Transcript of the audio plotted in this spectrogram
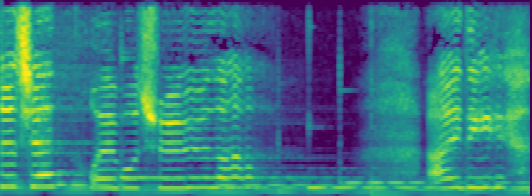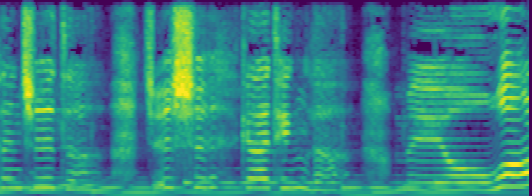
时间回不去了，爱你很值得，只是该停了，没有我。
